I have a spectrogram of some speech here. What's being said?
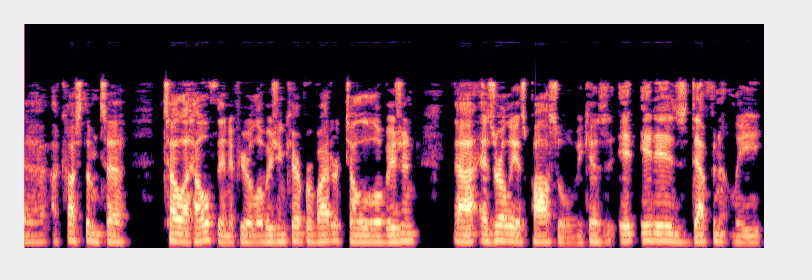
uh, accustomed to telehealth. And if you're a low vision care provider, tele low vision uh, as early as possible because it, it is definitely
